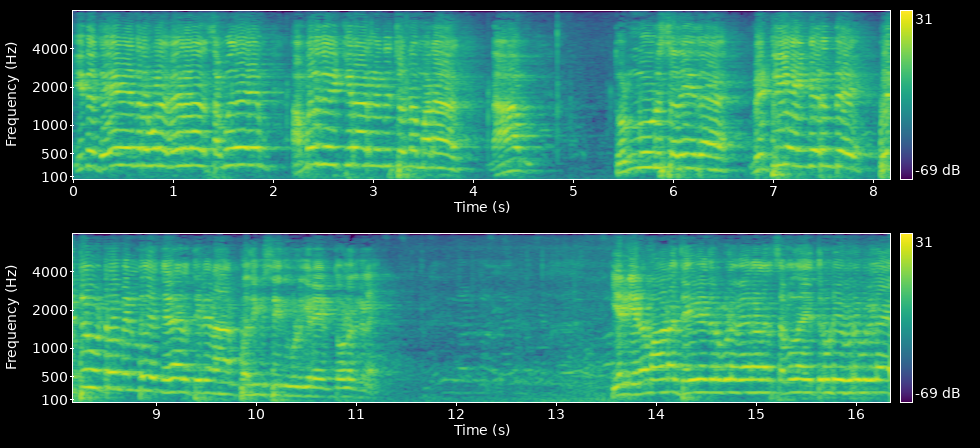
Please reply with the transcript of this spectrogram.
இந்த தேவேந்திரகுல வேளாண் சமுதாயம் அமர்ந்திருக்கிறார்கள் என்று சொன்னோமானால் நாம் தொண்ணூறு சதவீத வெற்றியை இங்கிருந்து பெற்றுவிட்டோம் என்பதை இந்த நேரத்தில் நான் பதிவு செய்து கொள்கிறேன் தோழர்களே. என் இனமான தேவேந்திரகுல வேளாளர் சமுதாயத்தினுடைய உறவுகளே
